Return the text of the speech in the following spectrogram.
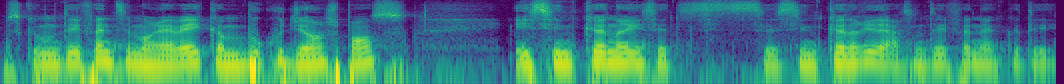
Parce que mon téléphone, c'est mon réveil, comme beaucoup de gens, je pense. Et c'est une connerie, c'est une connerie d'avoir son téléphone à côté.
